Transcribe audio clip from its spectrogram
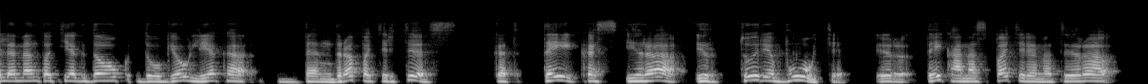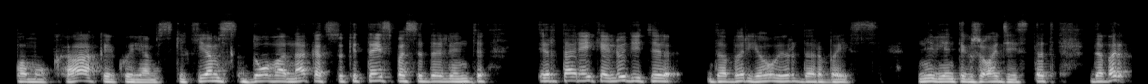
elemento tiek daug daugiau lieka bendra patirtis kad tai kas yra ir turi būti ir tai ką mes patiriame tai yra pamoka kai kuriems kitiems dovana kad su kitais pasidalinti. Ir tą reikia liudyti dabar jau ir darbais ne vien tik žodžiais. Tad dabar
